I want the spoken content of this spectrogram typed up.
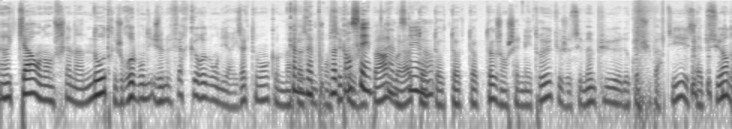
un cas en enchaîne un autre et je rebondis, je ne vais faire que rebondir, exactement comme ma Comme façon de penser, comme je parle, voilà, toc, toc, toc, toc, toc, j'enchaîne les trucs, je sais même plus de quoi je suis parti, et c'est absurde.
